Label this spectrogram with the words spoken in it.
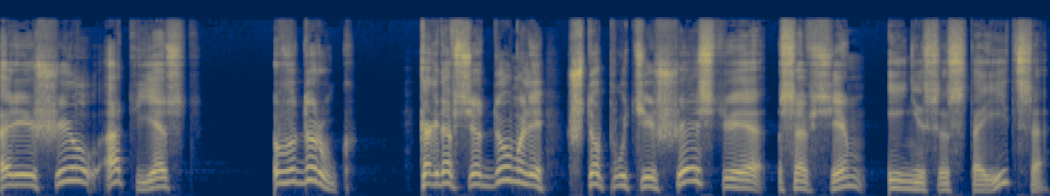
решил отъезд. Вдруг, когда все думали, что путешествие совсем и не состоится,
